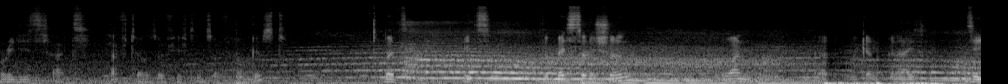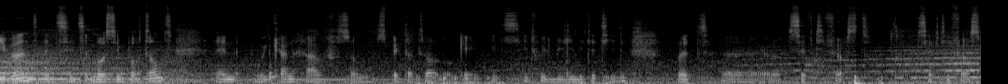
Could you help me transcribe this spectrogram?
release that after the 15th of August but it's the best solution one the event and it's the most important and we can have some spectators. okay it's it will be limited but uh, safety first safety first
